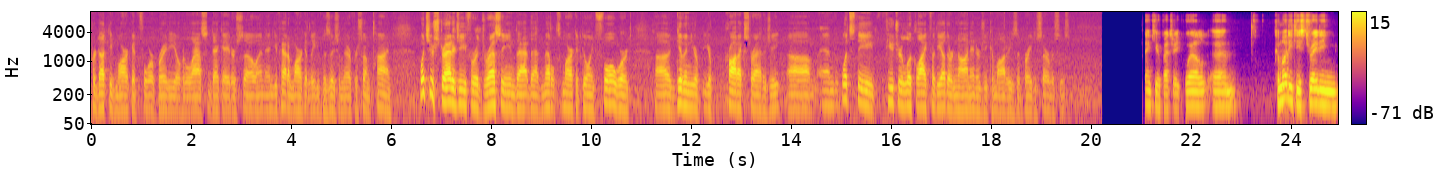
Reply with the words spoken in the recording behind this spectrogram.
productive market for Brady over the last decade or so, and, and you've had a market leading position there for some time. What's your strategy for addressing that, that metals market going forward, uh, given your, your product strategy? Um, and what's the future look like for the other non energy commodities that Brady services? Thank you, Patrick. Well, um, commodities trading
